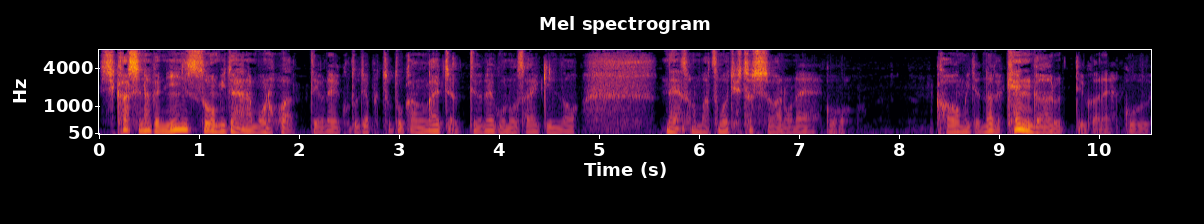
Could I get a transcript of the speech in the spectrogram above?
しかしなんか人相みたいなものはっていうね、ことでやっぱちょっと考えちゃうっていうね、この最近の、ね、その松本人志とかのね、こう、顔を見て、なんか剣があるっていうかね、こう、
